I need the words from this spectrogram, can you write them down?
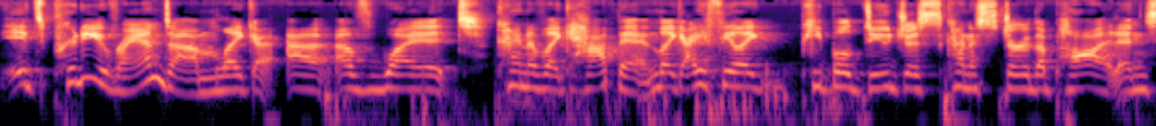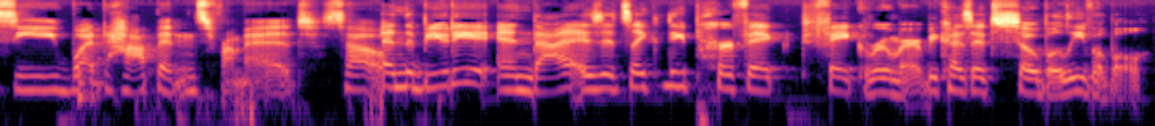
it's pretty random, like, uh, of what kind of like happened. Like, I feel like people do just kind of stir the pot and see what happens from it. So, and the beauty in that is it's like the perfect fake rumor because it's so believable.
